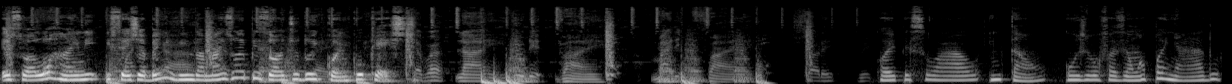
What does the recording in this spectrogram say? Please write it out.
eu sou a Lohane e seja bem-vindo a mais um episódio do Icônico Cast. Oi, pessoal. Então, hoje eu vou fazer um apanhado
